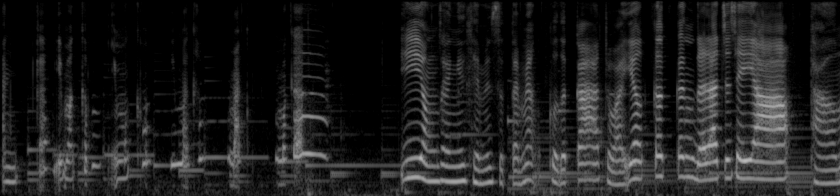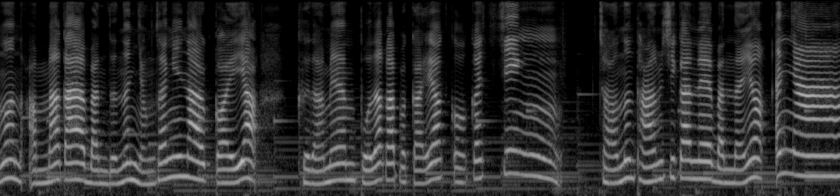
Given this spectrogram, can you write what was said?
앉까 이만큼 이만큼 이만큼 이만큼 이만큼 이 영상이 재밌었다면 구독과 좋아요 꾹꾹 눌러주세요. 다음은 엄마가 만드는 영상이 나올 거예요. 그러면 보러 가볼까요? 고고싱! 저는 다음 시간에 만나요. 안녕!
